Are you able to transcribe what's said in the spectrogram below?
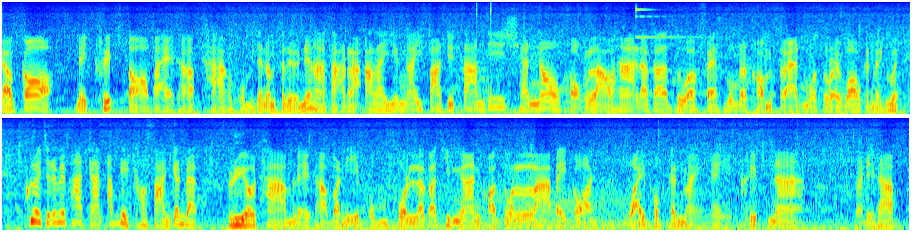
แล้วก็ในคลิปต่อไปครับ ทางผมจะนำเสนอเนื้อหาสาระอะไรยังไง ฝากติดตามที่ช anel ของเราฮะ แล้วก็ตัว facebook.com/motorival กันไว้ด้วย เพื่อจะได้ไม่พลาดการอัปเดตข่าวสารกันแบบเรียลไทม์เลยครับ วันนี้ผมพลแล้วก็ทีมงานขอตัวลาไปก่อน ไว้พบกันใหม่ในคลิปหน้า สวัสดีครับ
